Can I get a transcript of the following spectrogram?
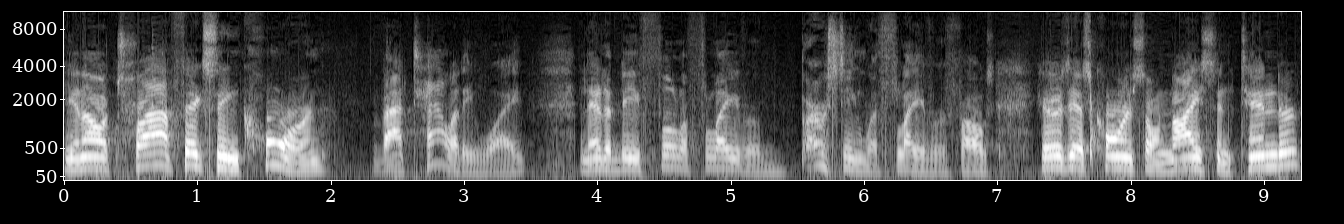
You know, try fixing corn vitality way, and it'll be full of flavor, bursting with flavor, folks. Here's this corn so nice and tender,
